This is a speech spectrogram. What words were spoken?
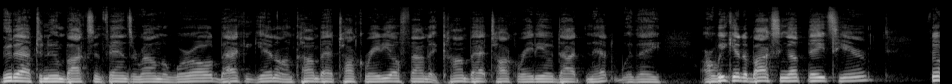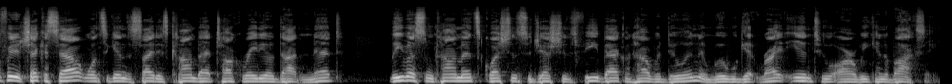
Good afternoon, boxing fans around the world. Back again on Combat Talk Radio, found at combattalkradio.net with a our weekend of boxing updates here. Feel free to check us out. Once again, the site is combattalkradio.net. Leave us some comments, questions, suggestions, feedback on how we're doing, and we will get right into our weekend of boxing.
